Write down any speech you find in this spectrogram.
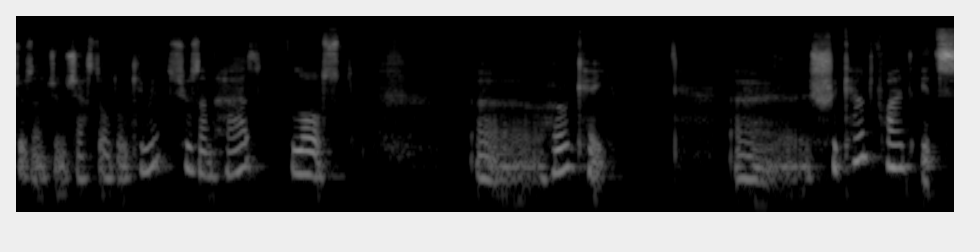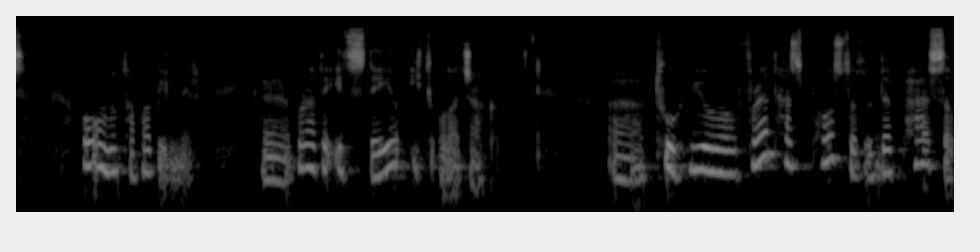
Susan üçün şəxsdə olduğu kimi. Susan has lost her key. She can't find its. O onu tapa bilmir. Burada its değil, it olacak. Eee, to your friend has posted the parcel.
